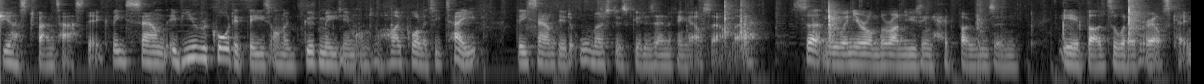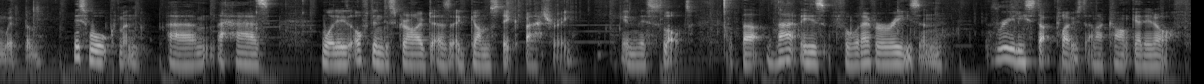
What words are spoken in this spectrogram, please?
just fantastic. These sound, if you recorded these on a good medium onto a high quality tape, these sounded almost as good as anything else out there certainly when you're on the run using headphones and earbuds or whatever else came with them. This Walkman um, has what is often described as a gumstick battery in this slot, but that is, for whatever reason, really stuck closed and I can't get it off.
